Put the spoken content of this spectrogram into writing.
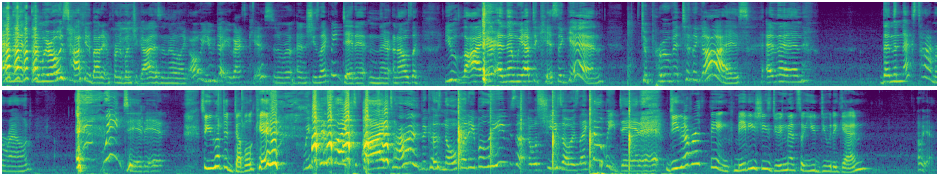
and then, and we were always talking about it in front of a bunch of guys, and they're like, "Oh, you you guys kissed?" And, and she's like, "We didn't." And they and I was like, "You liar!" And then we have to kiss again to prove it to the guys. And then then the next time around, we did it. So you have to double kiss? We kissed like five times because nobody believes us. Well, she's always like, "No, we did it." Do you ever think maybe she's doing that so you do it again? Oh yeah.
